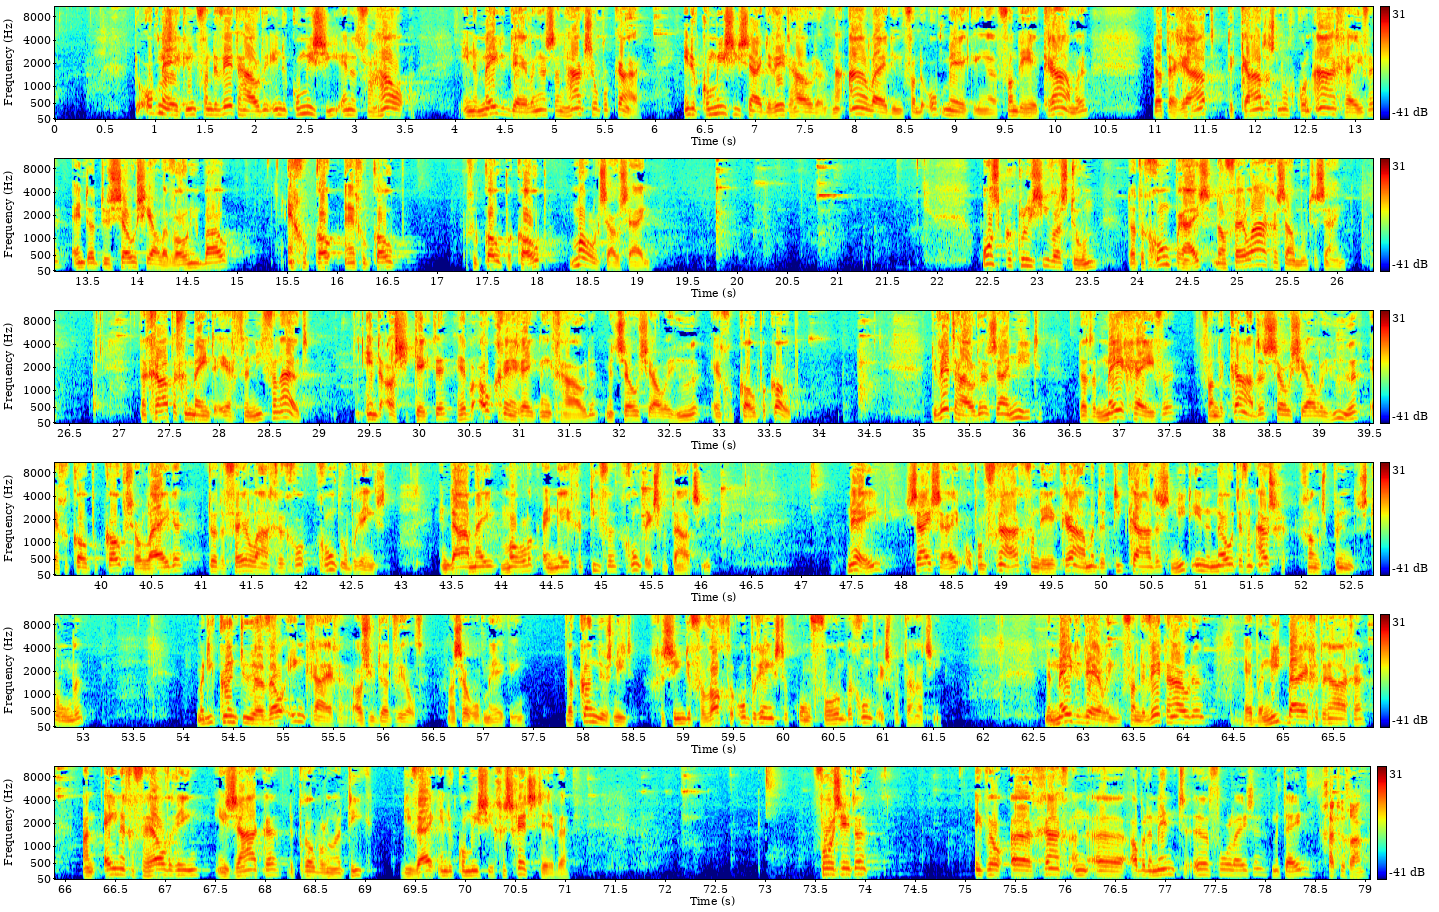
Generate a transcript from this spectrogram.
De opmerking van de wethouder in de commissie en het verhaal in de mededelingen staan haaks op elkaar. In de commissie zei de wethouder, naar aanleiding van de opmerkingen van de heer Kramer... dat de raad de kaders nog kon aangeven en dat dus sociale woningbouw en, goedkoop, en goedkoop, goedkope koop mogelijk zou zijn. Onze conclusie was toen dat de grondprijs dan veel lager zou moeten zijn. Daar gaat de gemeente echter niet van uit. En de architecten hebben ook geen rekening gehouden met sociale huur en goedkope koop. De wethouder zei niet dat het meegeven van de kaders sociale huur en goedkope koop zou leiden tot een veel lagere grondopbrengst. En daarmee mogelijk een negatieve grondexploitatie. Nee, zij zei op een vraag van de heer Kramer dat die kaders niet in de noten van uitgangspunt stonden. Maar die kunt u er wel in krijgen als u dat wilt, was haar opmerking. Dat kan dus niet, gezien de verwachte opbrengsten conform de grondexploitatie. De mededeling van de wethouder hebben niet bijgedragen aan enige verheldering in zaken de problematiek die wij in de commissie geschetst hebben. Voorzitter, ik wil uh, graag een uh, abonnement uh, voorlezen, meteen. Gaat u gang.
